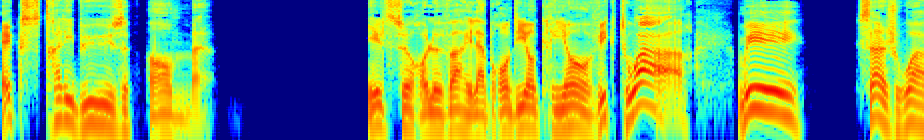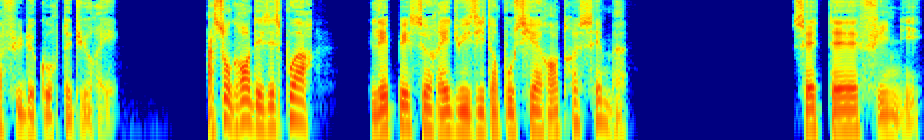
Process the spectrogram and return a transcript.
extralibuse en main. Il se releva et la brandit en criant Victoire. Mais sa joie fut de courte durée. À son grand désespoir, l'épée se réduisit en poussière entre ses mains. C'était fini.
